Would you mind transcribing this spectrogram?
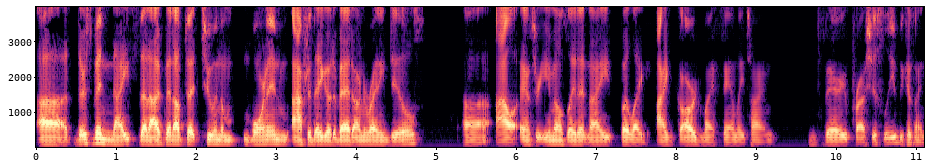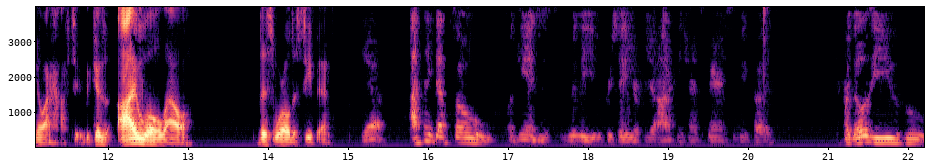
Uh, there's been nights that I've been up at two in the morning after they go to bed underwriting deals. Uh, I'll answer emails late at night, but like I guard my family time very preciously because I know I have to because I will allow this world to seep in. Yeah, I think that's so. Again, just really appreciate your, your honesty and transparency because for those of you who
